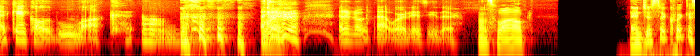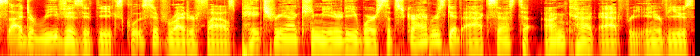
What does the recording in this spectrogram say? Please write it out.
I can't call it luck. Um, I don't know. I don't know what that word is either. That's wild. And just a quick aside to revisit the exclusive Writer Files Patreon community where subscribers get access to uncut ad free interviews,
